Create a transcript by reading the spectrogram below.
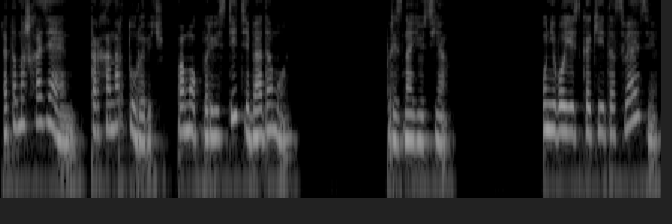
это наш хозяин, Тархан Артурович, помог привести тебя домой». Признаюсь я. у него есть какие-то связи,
